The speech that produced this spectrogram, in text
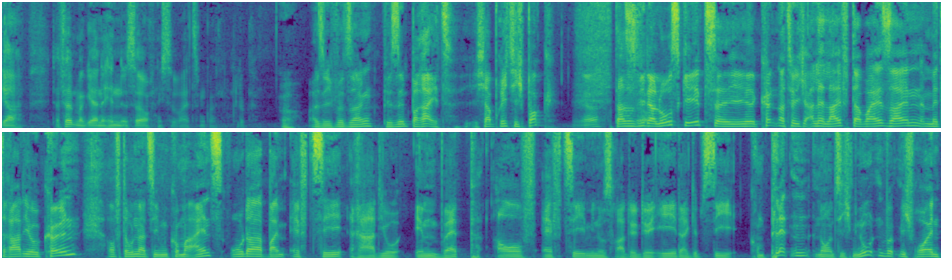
ja, da fährt man gerne hin, ist ja auch nicht so weit zum Glück. Ja, also ich würde sagen, wir sind bereit. Ich habe richtig Bock, ja, dass es ja. wieder losgeht. Äh, ihr könnt natürlich alle live dabei sein mit Radio Köln auf der 107,1 oder beim FC Radio im Web auf fc-radio.de. Da gibt's die kompletten 90 Minuten. Würde mich freuen,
